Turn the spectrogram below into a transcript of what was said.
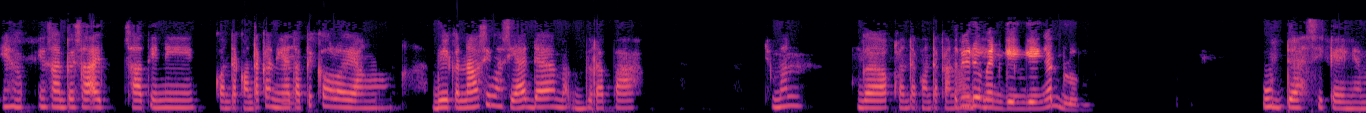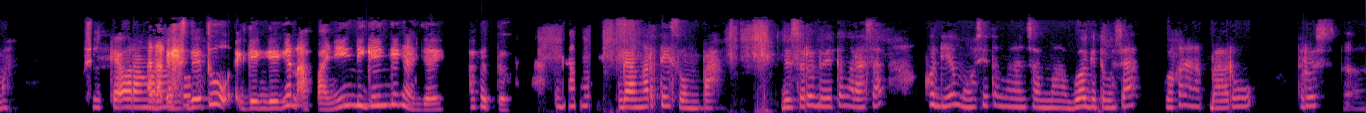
yang yang sampai saat saat ini kontak-kontakan ya, Hmm. tapi kalau yang Dwi kenal sih masih ada beberapa, cuman nggak kontak-kontakan Tapi lagi. udah main geng-gengan belum? Udah sih kayaknya mah. Kayak orang-orang Anak tuh SD tuh geng-gengan apanya yang digeng-geng anjay? Apa tuh? nggak nggak ngerti sumpah justru dulu itu ngerasa kok dia mau sih temenan sama gue gitu maksudnya gue kan anak baru terus Heeh.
